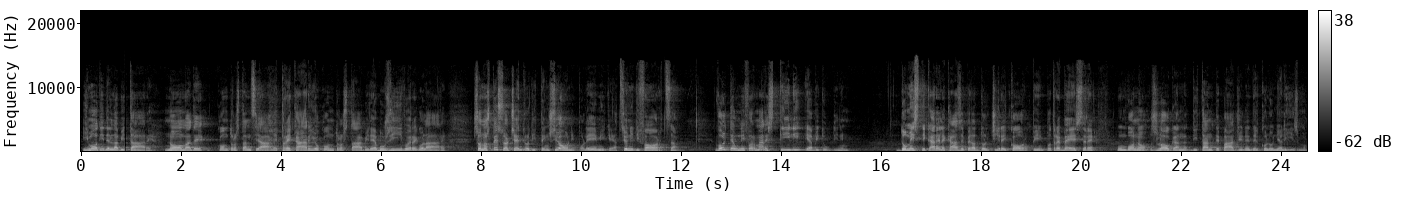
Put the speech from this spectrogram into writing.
I modi dell'abitare, nomade contro stanziale, precario contro stabile, abusivo e regolare, sono spesso al centro di tensioni, polemiche, azioni di forza, volte a uniformare stili e abitudini. Domesticare le case per addolcire i corpi potrebbe essere un buono slogan di tante pagine del colonialismo.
